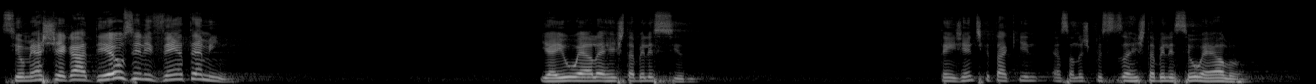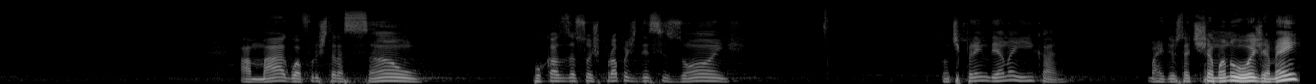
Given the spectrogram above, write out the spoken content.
se eu me achegar a Deus, Ele vem até mim. E aí o elo é restabelecido. Tem gente que está aqui essa noite precisa restabelecer o elo a mágoa, a frustração, por causa das suas próprias decisões. Estão te prendendo aí, cara. Mas Deus está te chamando hoje, amém?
